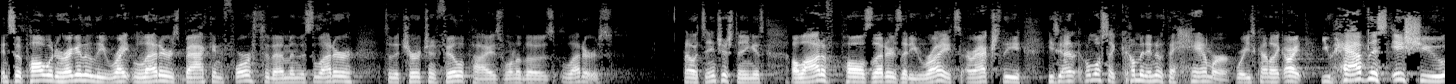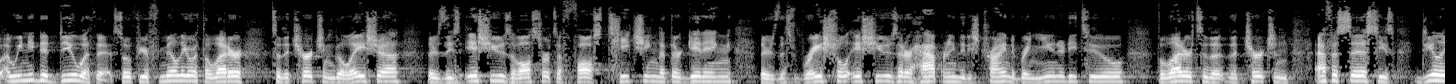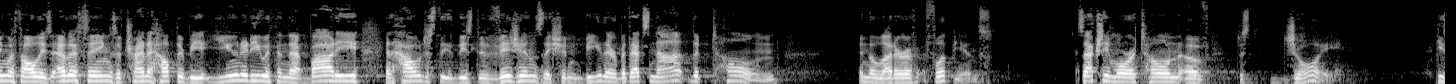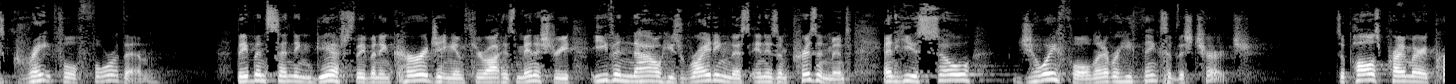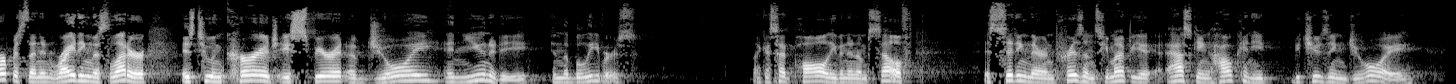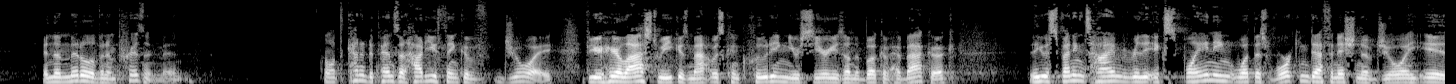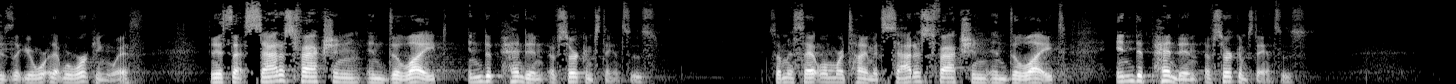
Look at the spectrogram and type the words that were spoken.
And so Paul would regularly write letters back and forth to them, and this letter to the church in Philippi is one of those letters. Now, what's interesting is a lot of Paul's letters that he writes are actually, he's almost like coming in with a hammer, where he's kind of like, all right, you have this issue and we need to deal with it. So, if you're familiar with the letter to the church in Galatia, there's these issues of all sorts of false teaching that they're getting. There's this racial issues that are happening that he's trying to bring unity to. The letter to the, the church in Ephesus, he's dealing with all these other things of trying to help there be unity within that body and how just the, these divisions, they shouldn't be there. But that's not the tone in the letter of Philippians. It's actually more a tone of just joy. He's grateful for them. They've been sending gifts, they've been encouraging him throughout his ministry. Even now, he's writing this in his imprisonment, and he is so joyful whenever he thinks of this church. So, Paul's primary purpose then in writing this letter is to encourage a spirit of joy and unity in the believers. Like I said, Paul, even in himself, is sitting there in prison. So you might be asking, how can he be choosing joy in the middle of an imprisonment? Well, it kind of depends on how do you think of joy. If you were here last week, as Matt was concluding your series on the book of Habakkuk, he was spending time really explaining what this working definition of joy is that, you're, that we're working with. And it's that satisfaction and delight independent of circumstances. So I'm going to say it one more time. It's satisfaction and delight independent of circumstances.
